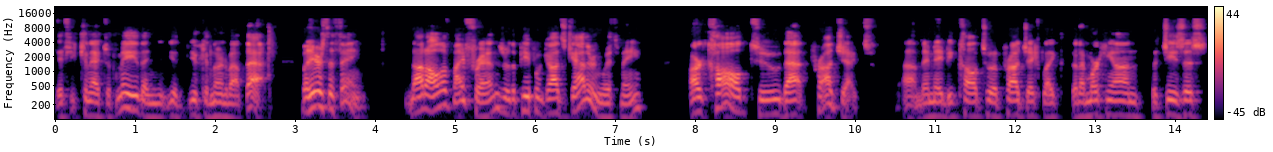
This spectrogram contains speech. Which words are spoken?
if you connect with me, then you, you can learn about that. But here's the thing not all of my friends or the people God's gathering with me are called to that project. Um, they may be called to a project like that I'm working on with Jesus,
